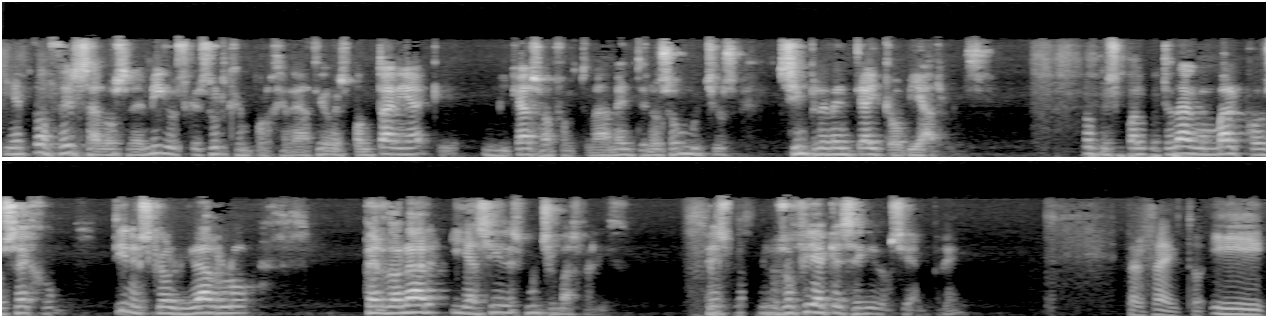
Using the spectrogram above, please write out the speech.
Y entonces a los enemigos que surgen por generación espontánea, que en mi caso afortunadamente no son muchos, simplemente hay que obviarlos. Entonces cuando te dan un mal consejo, tienes que olvidarlo, perdonar y así eres mucho más feliz. Es una filosofía que he seguido siempre. Perfecto. Y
